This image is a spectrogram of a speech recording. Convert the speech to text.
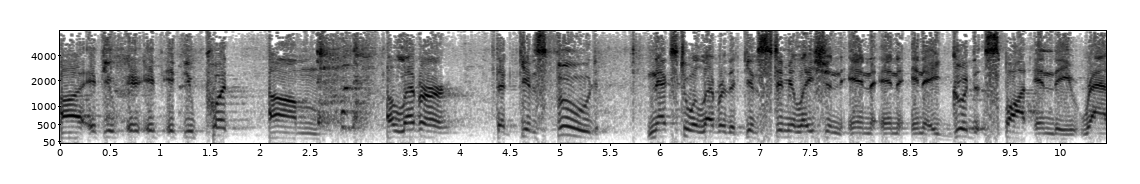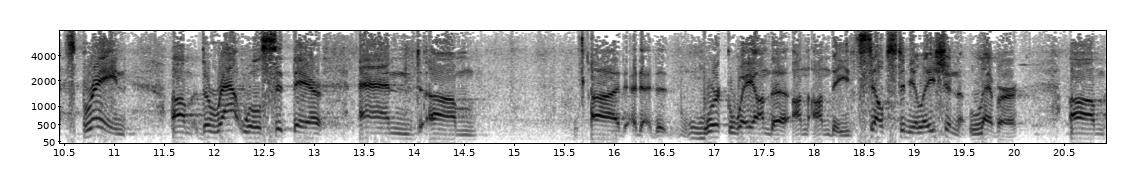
uh, if you if, if you put um, a lever that gives food next to a lever that gives stimulation in, in, in a good spot in the rat's brain, um, the rat will sit there and um, uh, work away on the on, on the self-stimulation lever, um,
